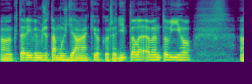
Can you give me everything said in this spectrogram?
eh, který vím, že tam už dělal nějakého jako ředitele eventového, eh,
